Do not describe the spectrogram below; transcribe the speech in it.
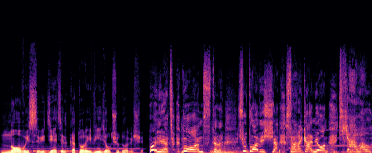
новый свидетель, который видел чудовище. О нет, монстр! Чудовище! С рогами он! Дьявол!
